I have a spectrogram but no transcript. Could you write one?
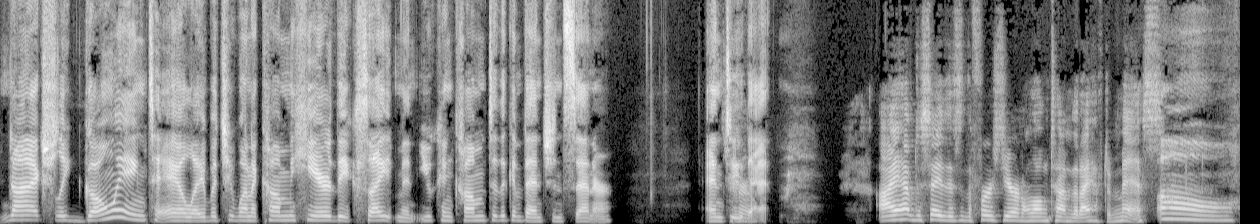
not actually going to ALA, but you want to come hear the excitement, you can come to the convention center and do True. that. I have to say, this is the first year in a long time that I have to miss. Oh.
